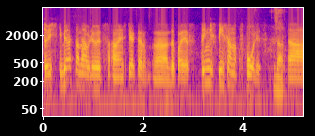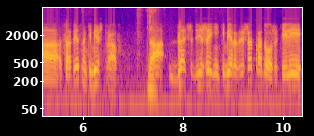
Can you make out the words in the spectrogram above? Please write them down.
то есть тебя останавливает а, инспектор а, ДПС, ты не вписан в полис, Да, А, соответственно, тебе штраф. да. А дальше движение тебе разрешат продолжить или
